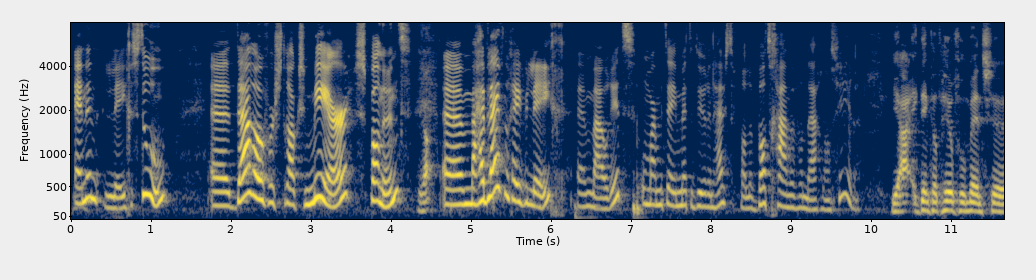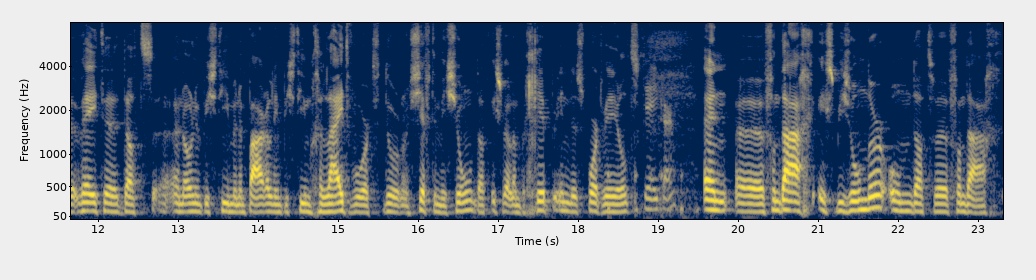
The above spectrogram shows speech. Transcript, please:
En een lege stoel. Uh, daarover straks meer. Spannend. Ja. Uh, maar hij blijft nog even leeg, uh, Maurits. Om maar meteen met de deur in huis te vallen. Wat gaan we vandaag lanceren? Ja, ik denk dat heel veel mensen weten dat een Olympisch team en een Paralympisch team geleid wordt door een chef de mission. Dat is wel een begrip in de sportwereld. Zeker. En vandaag is bijzonder omdat we vandaag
